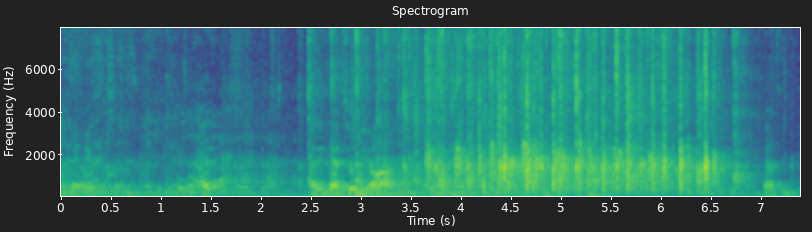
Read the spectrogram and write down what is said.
Okay. I, I think that's who we are. Kathy?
